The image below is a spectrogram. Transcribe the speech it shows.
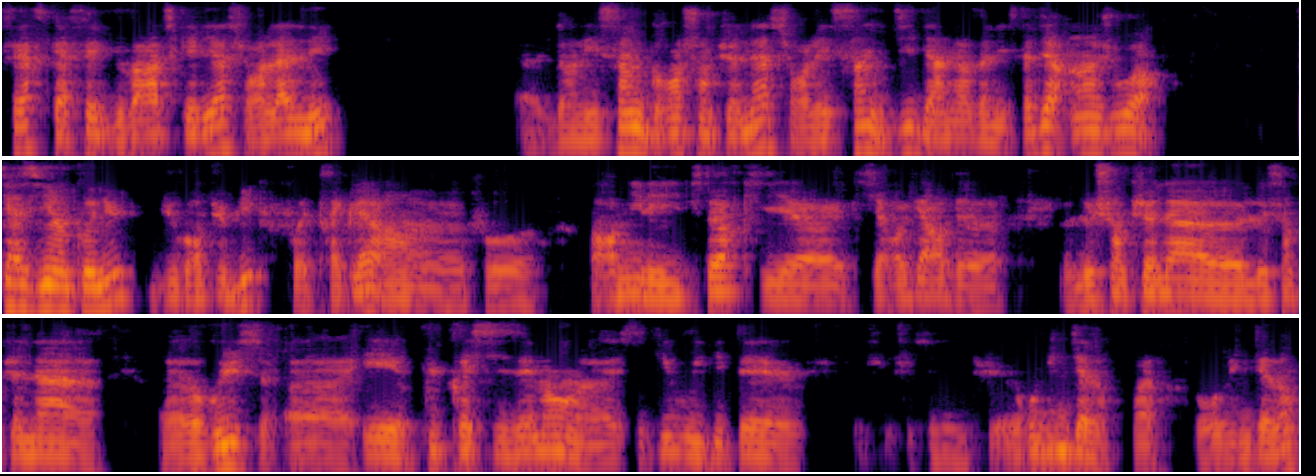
faire ce qu'a fait Kvaratskhelia sur l'année dans les cinq grands championnats sur les cinq dix dernières années, c'est-à-dire un joueur quasi inconnu du grand public, faut être très clair, hein, faut hormis les hipsters qui qui regardent le championnat le championnat russe euh, et plus précisément euh, c'était où il était je, sais Rubin Kazan voilà Rubin Kazan.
